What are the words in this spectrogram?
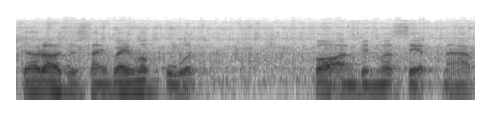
เดี๋ยวเราจะใส่ใบมะกรูด ก็อันเป็นว่าเสร็จนะครับ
